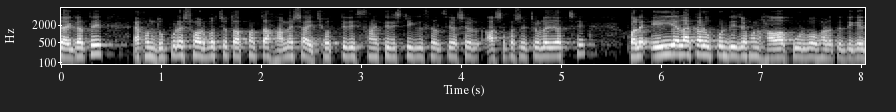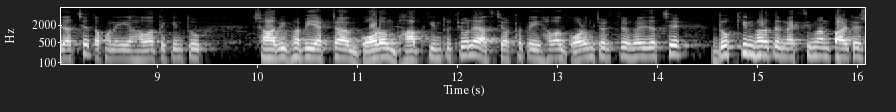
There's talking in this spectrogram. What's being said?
জায়গাতে এখন দুপুরে সর্বোচ্চ তাপমাত্রা হামেশাই ছত্রিশ সাঁত্রিশ ডিগ্রি সেলসিয়াসের আশেপাশে চলে যাচ্ছে। ফলে এই এলাকার উপর দিয়ে যখন হাওয়া পূর্ব ভারতের দিকে যাচ্ছে, তখন এই হাওয়াতে কিন্তু স্বাভাবিকভাবেই একটা গরম ভাব কিন্তু চলে আসছে। অর্থাৎ এই হাওয়া গরম চরিত্রের হয়ে যাচ্ছে। দক্ষিণ ভারতের ম্যাক্সিমাম পার্টের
